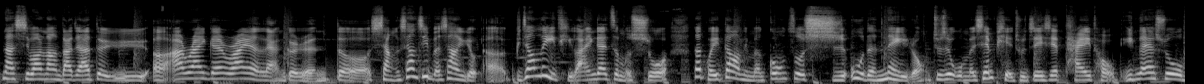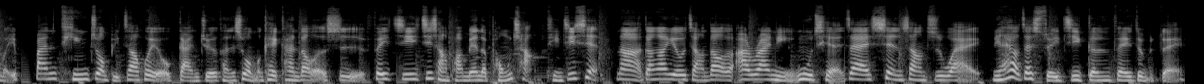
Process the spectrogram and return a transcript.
那希望让大家对于呃 Alright 跟 Ryan Ryan 两个人的想象基本上有呃比较立体啦，应该这么说。那回到你们工作实务的内容，就是我们先撇除这些 title，应该说我们一般听众比较会有感觉，可能是我们可以看到的是飞机机场旁边的棚场停机线。那刚刚也有讲到了，阿 Ryan 你目前在线上之外，你还有在随机跟飞，对不对？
